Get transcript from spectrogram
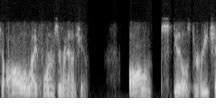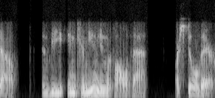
to all the life forms around you. All skills to reach out and be in communion with all of that are still there.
